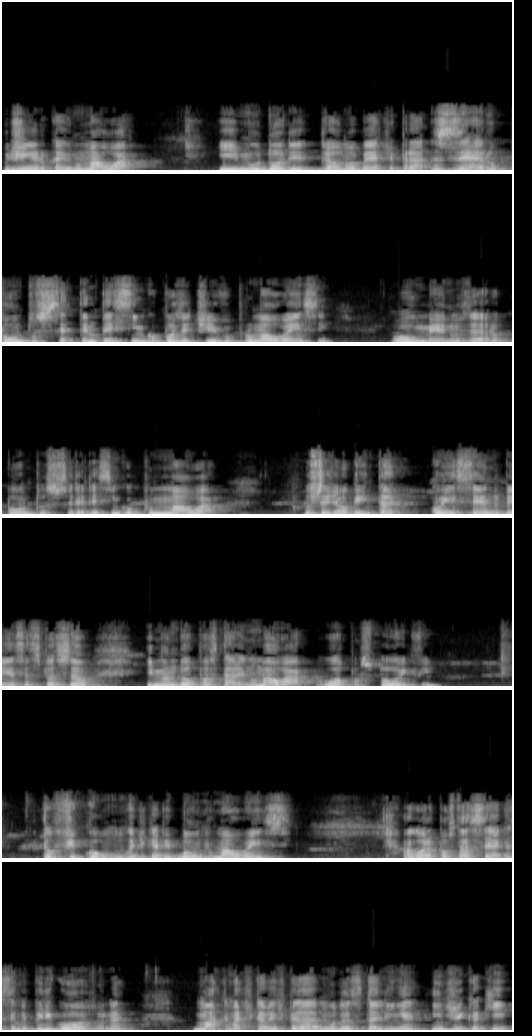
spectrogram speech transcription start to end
o dinheiro caiu no Mauá. E mudou de draw no bet para 0,75 positivo para o Mauense ou menos 0,75 para o Mauá. Ou seja, alguém está conhecendo bem essa situação e mandou apostarem no Mauá, ou apostou, enfim. Então ficou um handicap bom para o Mauense. Agora, apostar cega é sempre perigoso, né? Matematicamente, pela mudança da linha, indica que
